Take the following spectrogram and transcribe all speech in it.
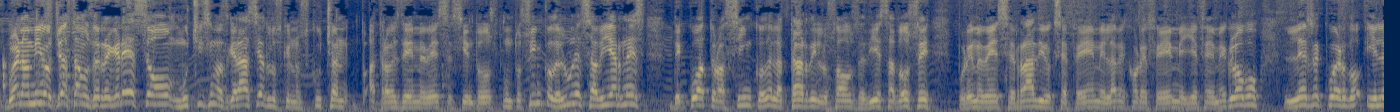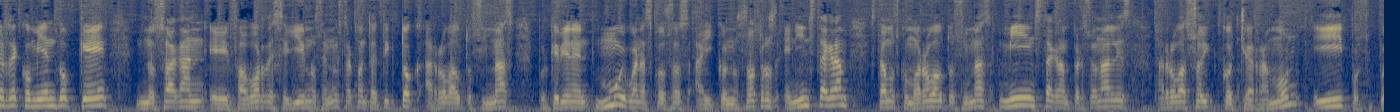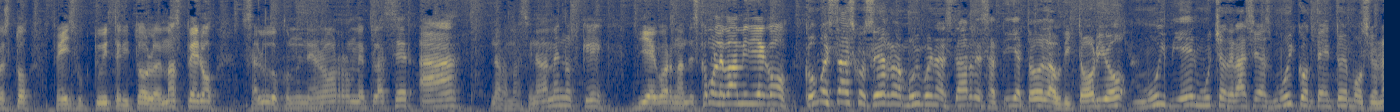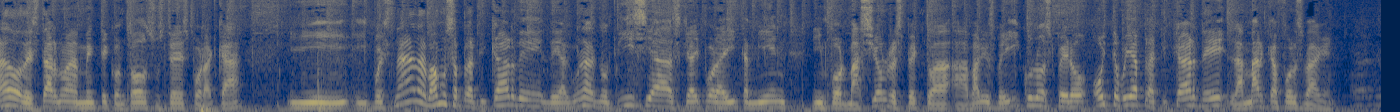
Bueno amigos, ya estamos de regreso. Muchísimas gracias los que nos escuchan a través de MBS 102.5 de lunes a viernes de 4 a 5 de la tarde y los sábados de 10 a 12 por MBS Radio, XFM, La Mejor FM y FM Globo. Les recuerdo y les recomiendo que nos hagan eh, favor de seguirnos en nuestra cuenta de TikTok, arroba autos y más, porque vienen muy buenas cosas ahí con nosotros. En Instagram estamos como arroba autos y más. Mi Instagram personal es arroba soy coche Ramón y por supuesto Facebook, Twitter y todo lo demás, pero saludo con un enorme placer a nada más y nada menos que Diego Hernández. ¿Cómo le va mi Diego? ¿Cómo estás, José Ra? Muy buenas tardes a ti y a todo el auditorio. Muy bien, muchas gracias. Muy contento, emocionado de estar nuevamente con todos ustedes por acá. Y, y pues nada, vamos a platicar de, de algunas noticias que hay por ahí también, información respecto a, a varios vehículos, pero hoy te voy a platicar de la marca Volkswagen.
